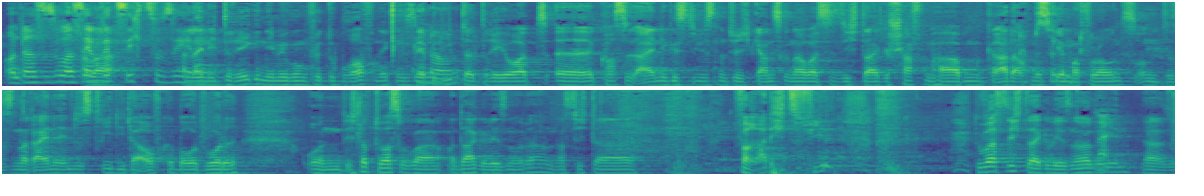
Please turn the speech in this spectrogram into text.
Und das ist immer sehr Aber witzig zu sehen. Allein die Drehgenehmigung für Dubrovnik, ein sehr Genau. beliebter Drehort, äh, kostet einiges. Die wissen natürlich ganz genau, was sie sich da geschaffen haben, gerade auch mit Absolut. Game of Thrones. Und das ist eine reine Industrie, die da aufgebaut wurde. Und ich glaube, du warst sogar mal da gewesen, oder? Und hast dich da... Verrate ich zu viel? Du warst nicht da gewesen, oder? Nein. Ja, also.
